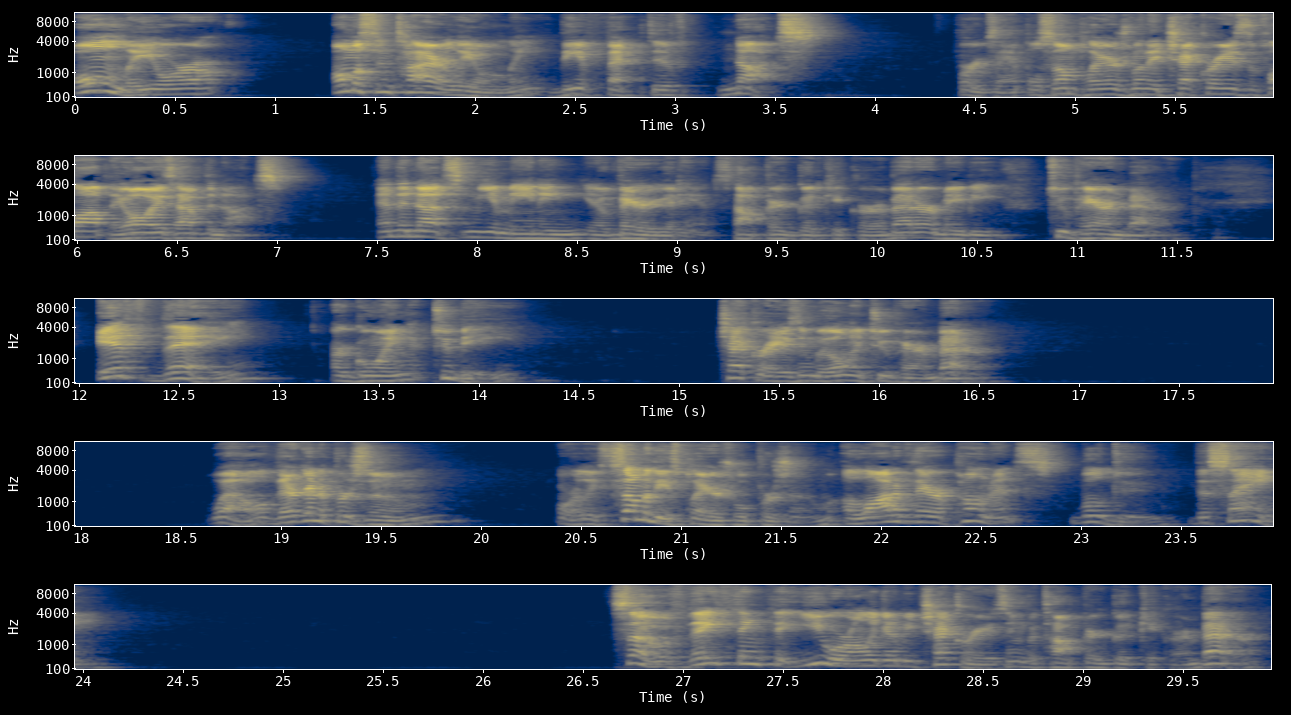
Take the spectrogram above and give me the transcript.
only or almost entirely only the effective nuts. For example, some players, when they check raise the flop, they always have the nuts. And the nuts meaning, you know, very good hands. Top pair, good kicker or better, maybe two pair and better. If they are going to be check raising with only two pair and better, well, they're going to presume, or at least some of these players will presume, a lot of their opponents will do the same. So if they think that you are only going to be check raising with top pair, good kicker, and better,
